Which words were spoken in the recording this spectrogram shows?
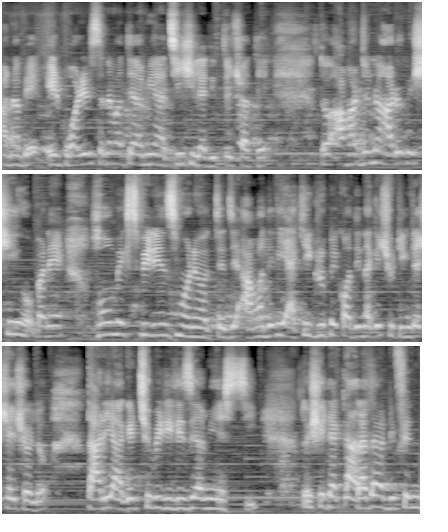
বানাবে। এর পরের সিনেমাতে আমি আছি শিলাদিত্যর সাথে। তো আমার জন্য আরও বেশি মানে হোম এক্সপিরিয়েন্স মনে হচ্ছে যে আমাদেরই একই গ্রুপে কদিন আগে শুটিংটা শেষ হলো, তারই আগের ছবি রিলিজে আমি এসেছি। তো সেটা একটা আলাদা ডিফারেন্ট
